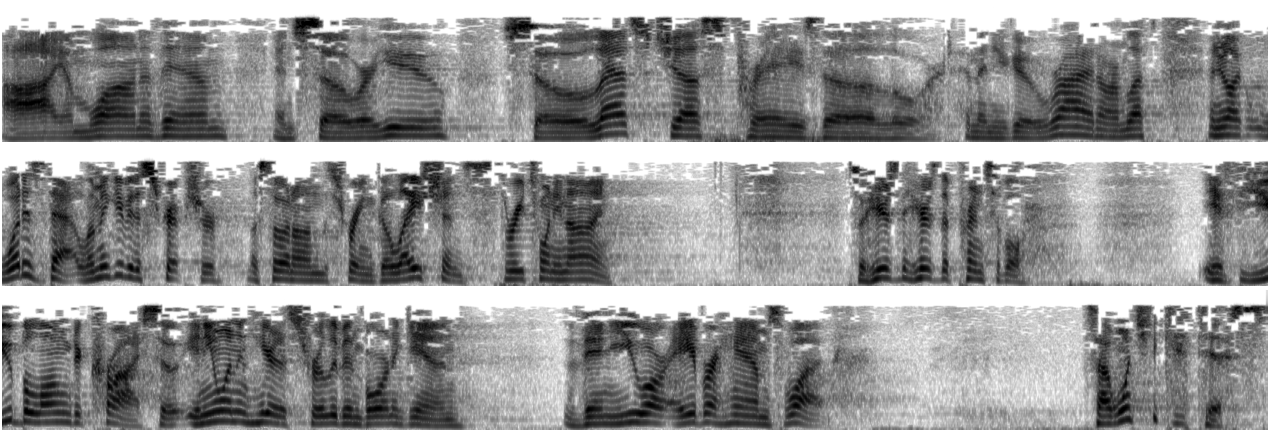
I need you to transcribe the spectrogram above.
I am one of them, and so are you. So let's just praise the Lord. And then you go right arm left, and you're like, what is that? Let me give you the scripture. Let's throw it on the screen. Galatians 3:29. So here's the, here's the principle. If you belong to Christ, so anyone in here that's truly been born again, then you are Abraham's what? So I want you to get this.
